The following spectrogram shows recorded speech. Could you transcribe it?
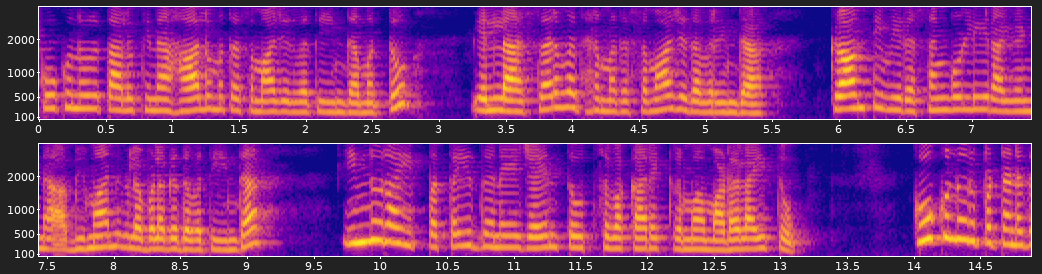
ಕೂಕನೂರು ತಾಲೂಕಿನ ಹಾಲುಮತ ಸಮಾಜದ ವತಿಯಿಂದ ಮತ್ತು ಎಲ್ಲ ಸರ್ವಧರ್ಮದ ಸಮಾಜದವರಿಂದ ಕ್ರಾಂತಿವೀರ ಸಂಗೊಳ್ಳಿ ರಾಯಣ್ಣ ಅಭಿಮಾನಿಗಳ ಬಳಗದ ವತಿಯಿಂದ ಇನ್ನೂರ ಇಪ್ಪತ್ತೈದನೇ ಜಯಂತ್ಯೋತ್ಸವ ಕಾರ್ಯಕ್ರಮ ಮಾಡಲಾಯಿತು. ಕೂಕನೂರು ಪಟ್ಟಣದ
